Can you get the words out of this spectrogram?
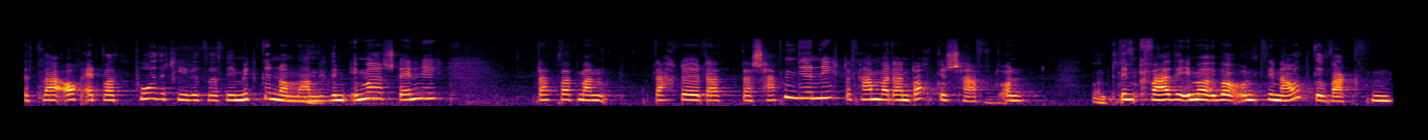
es war auch etwas Positives, was wir mitgenommen haben. Wir sind immer ständig das, was man dachte, das, das schaffen wir nicht, das haben wir dann doch geschafft. Und und sind quasi immer über uns hinausgewachsen.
